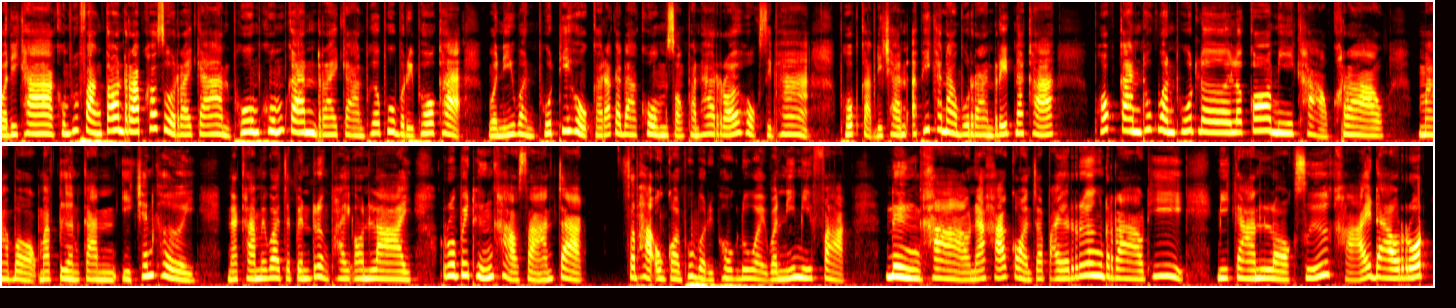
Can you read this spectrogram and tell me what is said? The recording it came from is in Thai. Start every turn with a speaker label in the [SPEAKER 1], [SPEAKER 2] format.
[SPEAKER 1] วัสดีค่ะ คุณผู้ฟังต้อนรับเข้าสู่รายการภูมิคุ้มกันรายการเพื่อผู้บริโภคค่ะ วันนี้วันพุธที่ 6 กรกฎาคม 2565 พบกับดิฉัน อภิคณาบุราริศนะคะ พบกันทุกวันพุธเลย แล้วก็มีข่าวคราว มาบอกมาเตือนกันอีกเช่นเคยนะคะ ไม่ว่าจะเป็นเรื่องภัยออนไลน์ รวมไปถึงข่าวสารจากสภาองค์กรผู้บริโภคด้วย วันนี้มีฝากหนึ่งข่าวนะคะ ก่อนจะไปเรื่องราวที่มีการหลอกซื้อขายดาวรถ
